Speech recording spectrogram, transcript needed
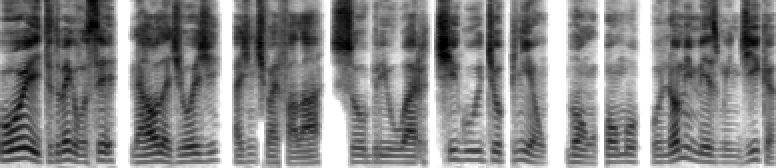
Oi, tudo bem com você? Na aula de hoje, a gente vai falar sobre o artigo de opinião. Bom, como o nome mesmo indica,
